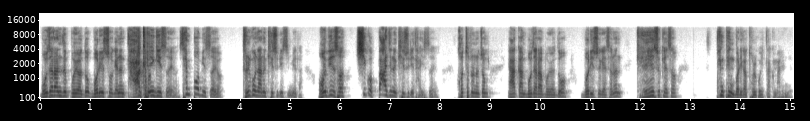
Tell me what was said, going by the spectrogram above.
모자란 듯 보여도 머릿속에는 다 계획이 있어요. 셈법이 있어요. 들고 나는 기술이 있습니다. 어디서 치고 빠지는 기술이 다 있어요. 겉으로는 좀 약간 모자라 보여도 머릿속에서는 계속해서 팽팽 머리가 돌고 있다 그 말입니다.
